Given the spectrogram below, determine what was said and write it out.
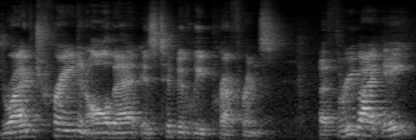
Drivetrain and all that is typically preference. A 3x8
